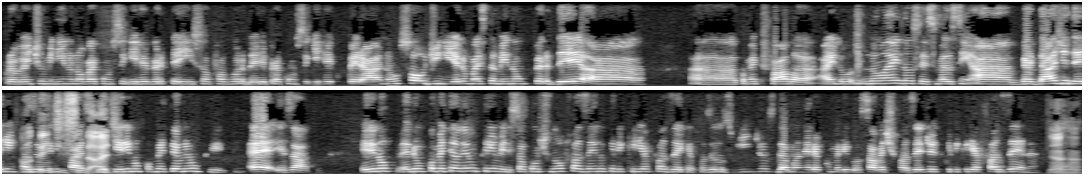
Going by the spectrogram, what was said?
provavelmente o menino não vai conseguir reverter isso a favor dele para conseguir recuperar não só o dinheiro, mas também não perder a, a, como é que fala? A ino, não é inocência, mas assim, a verdade dele em fazer o que ele faz, porque ele não cometeu nenhum crime. É, exato. Ele não, ele não cometeu nenhum crime, ele só continuou fazendo o que ele queria fazer, que é fazer os vídeos da maneira como ele gostava de fazer, do jeito que ele queria fazer, né? Uhum.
